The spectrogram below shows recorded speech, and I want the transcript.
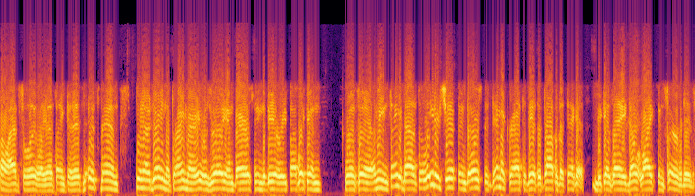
Oh, absolutely. I think that it's it's been you know during the primary it was really embarrassing to be a Republican. With uh, I mean, think about it. The leadership endorsed the Democrat to be at the top of the ticket because they don't like conservatives.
